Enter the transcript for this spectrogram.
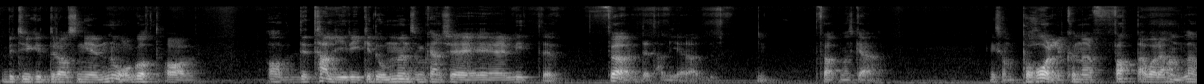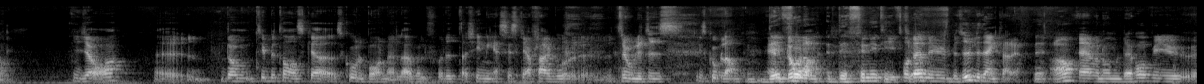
betyget dras ner något av, av detaljrikedomen som kanske är lite för detaljerad. För att man ska liksom på håll kunna fatta vad det handlar om. Ja, eh, de tibetanska skolbarnen lär väl få rita kinesiska flaggor eh, troligtvis i skolan. Det får de definitivt Och den är ju betydligt enklare. Ja, Även om det har vi ju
